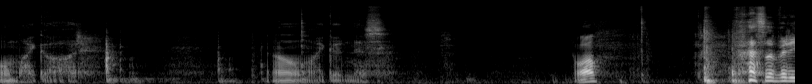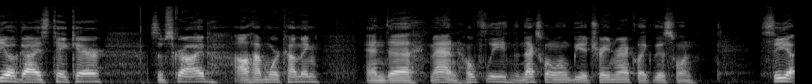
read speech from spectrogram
Oh my god. Oh my goodness. Well, that's the video, guys. Take care. Subscribe. I'll have more coming. And, uh, man, hopefully the next one won't be a train wreck like this one. See ya.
